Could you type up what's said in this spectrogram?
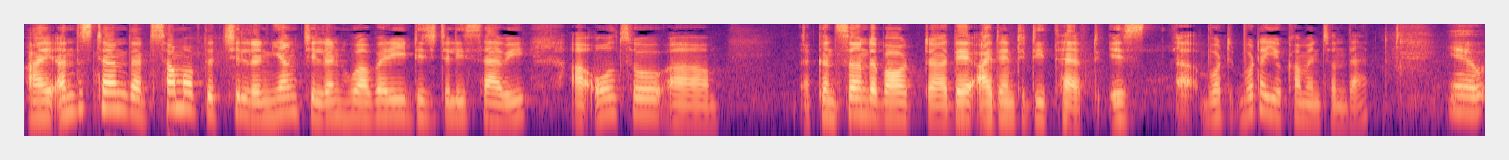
I understand that some of the children, young children who are very digitally savvy, are also uh, concerned about uh, their identity theft. Is uh, what what are your comments on that? Yeah,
